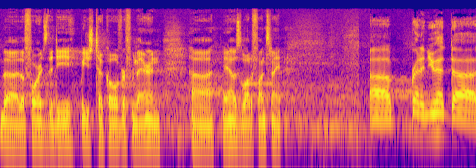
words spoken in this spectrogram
the the forwards, the D, we just took over from there. And uh, yeah, it was a lot of fun tonight. Uh, Brendan, you had uh,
